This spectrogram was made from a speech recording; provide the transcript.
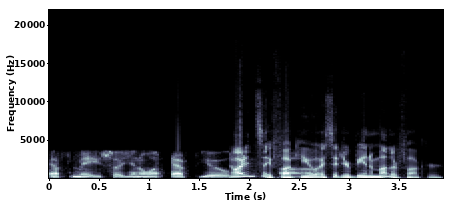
f me. So you know what? F you. No, I didn't say fuck you. Uh, I said you're being a motherfucker.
